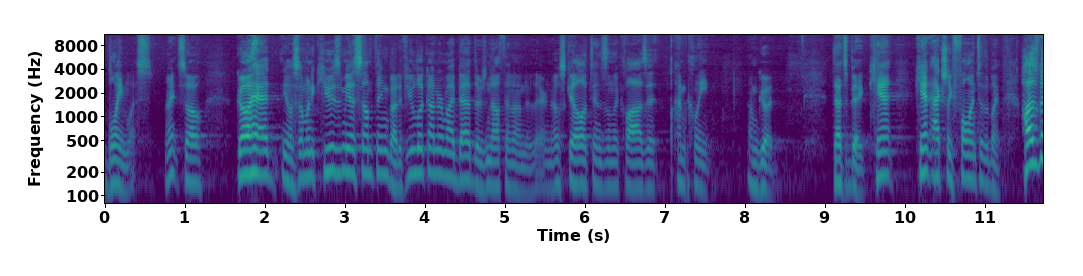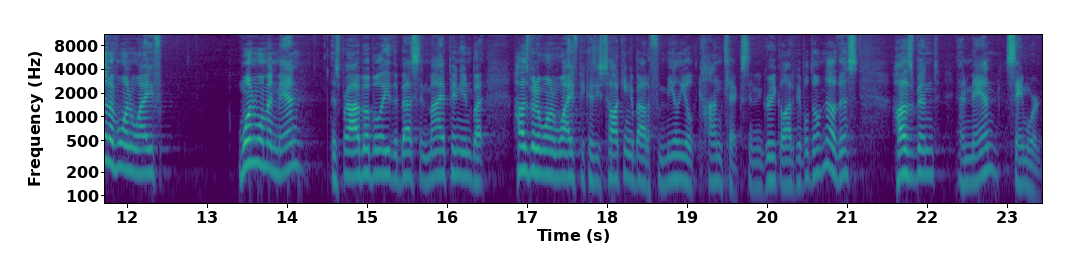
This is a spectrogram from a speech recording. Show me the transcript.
blameless, right? So go ahead, you know, someone accuses me of something, but if you look under my bed, there's nothing under there. No skeletons in the closet. I'm clean. I'm good. That's big. Can't, can't actually fall into the blame. Husband of one wife, one woman man is probably the best in my opinion, but husband of one wife because he's talking about a familial context. And in Greek, a lot of people don't know this. Husband and man, same word.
